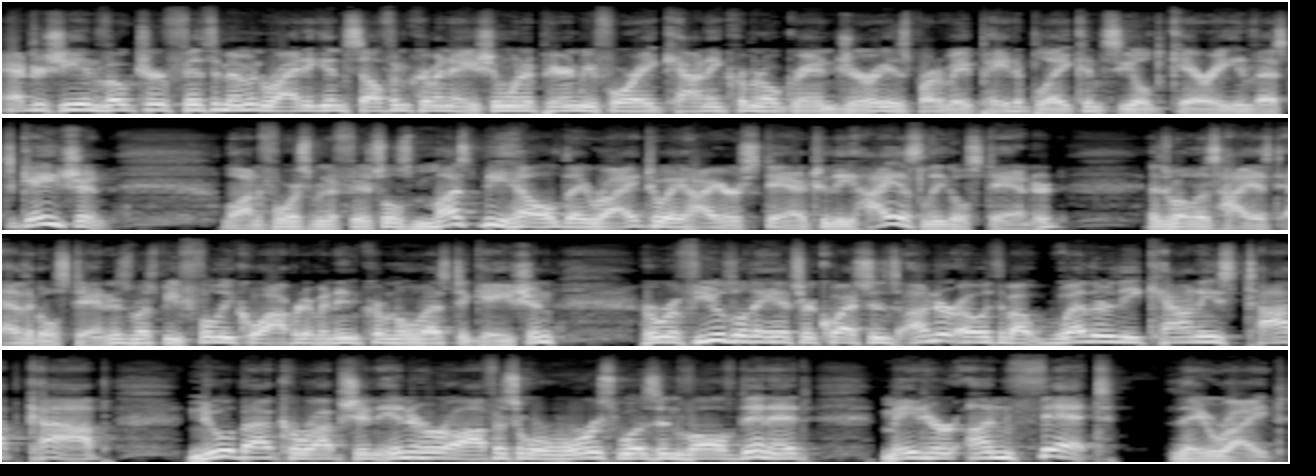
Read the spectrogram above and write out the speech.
after she invoked her Fifth Amendment right against self incrimination when appearing before a county criminal grand jury as part of a pay to play concealed carry investigation. Law enforcement officials must be held, to a higher standard, to the highest legal standard, as well as highest ethical standards, must be fully cooperative in any criminal investigation. Her refusal to answer questions under oath about whether the county's top cop knew about corruption in her office or worse was involved in it made her unfit, they write,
